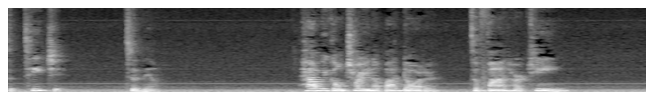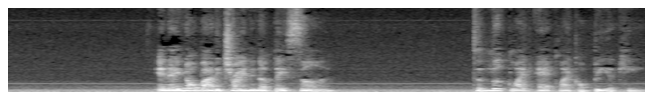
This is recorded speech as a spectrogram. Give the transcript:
to teach it to them. How we going to train up our daughter to find her king? And ain't nobody training up their son to look like, act like, or be a king.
